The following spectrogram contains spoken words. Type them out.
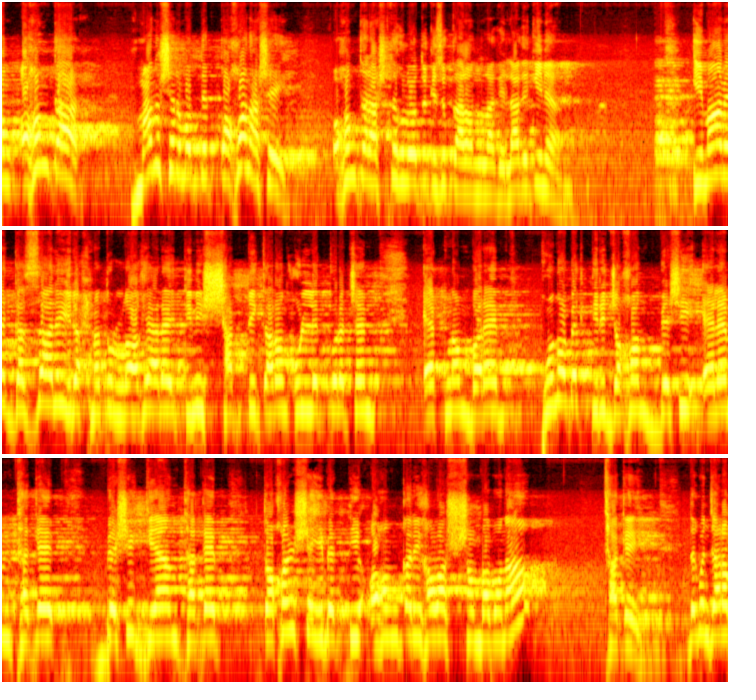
এবং অহংকার মানুষের মধ্যে কখন আসে? অহংকার আসতে হলেও তো কিছু কারণ লাগে। লাগে কি না? ইমাম গজ্জালি রহমতুল্লাহ আলাই তিনি সাতটি কারণ উল্লেখ করেছেন। এক নম্বরে, কোনো ব্যক্তির যখন বেশি এলেম থাকে, বেশি জ্ঞান থাকে, তখন সেই ব্যক্তি অহংকারী হওয়ার সম্ভাবনা থাকে। দেখবেন যারা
